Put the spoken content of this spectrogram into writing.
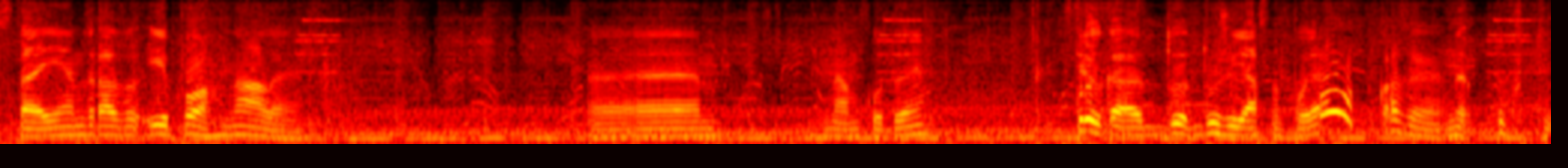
Стаємо зразу і погнали. Ем, нам куди? Стрілка дуже ясно показує. Не... Ух ти,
